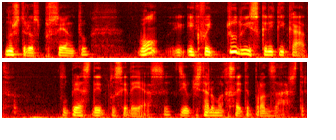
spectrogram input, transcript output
nos 13%, bom, e, que foi tudo isso criticado pelo PSD e pelo CDS, diziam que isto era uma receita para o desastre,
